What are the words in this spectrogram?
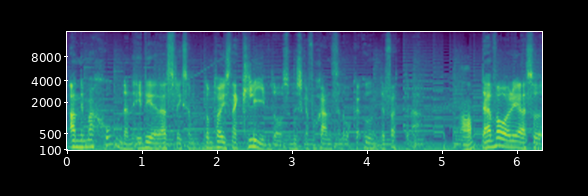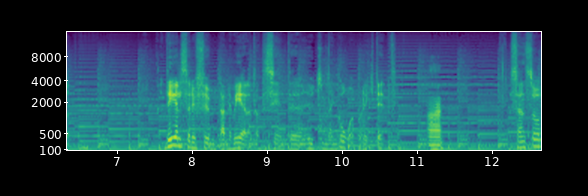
Animationen i deras liksom... De tar ju sina kliv då, så du ska få chansen att åka under fötterna. Ja. Där var det alltså... Dels är det fult animerat, att det ser inte ut som den går på riktigt. Nej. Sen så...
